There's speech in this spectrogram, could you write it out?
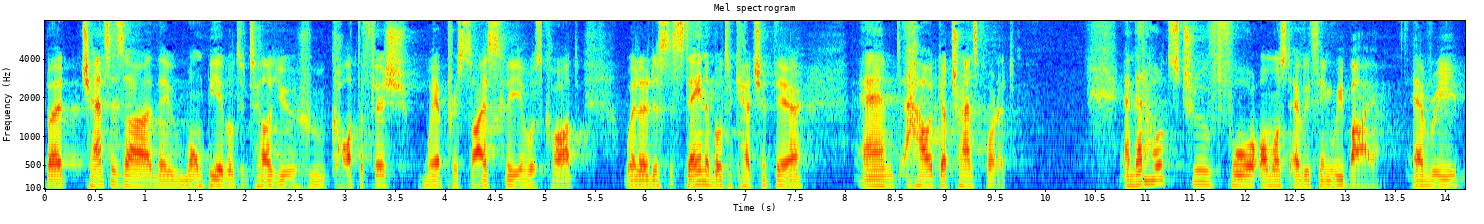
But chances are they won't be able to tell you who caught the fish, where precisely it was caught, whether it is sustainable to catch it there, and how it got transported. And that holds true for almost everything we buy every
